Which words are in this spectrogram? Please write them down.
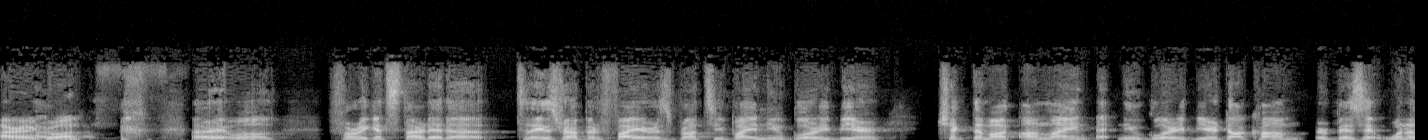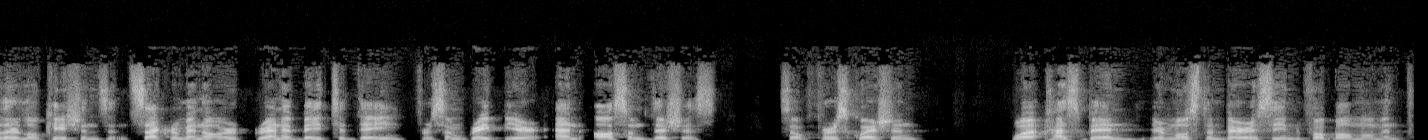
All right, go on. All right. Well, before we get started, uh, today's rapid fire is brought to you by a New Glory Beer. Check them out online at newglorybeer.com or visit one of their locations in Sacramento or Granite Bay today for some great beer and awesome dishes. So, first question What has been your most embarrassing football moment?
